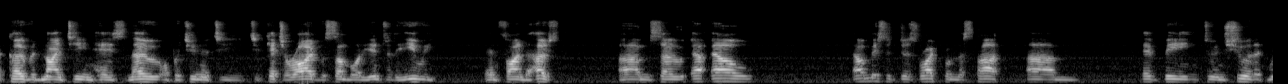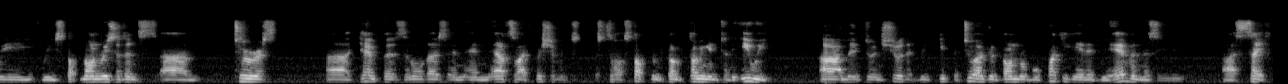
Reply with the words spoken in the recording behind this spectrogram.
COVID 19 has no opportunity to catch a ride with somebody into the iwi and find a host. Um, so our, our messages right from the start um, have been to ensure that we, we stop non-residents, um, tourists, uh, campers, and all those, and, and outside fishermen, to stop them from coming into the iwi, um, and to ensure that we keep the 200 vulnerable pakeke that we have in this iwi uh, safe.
